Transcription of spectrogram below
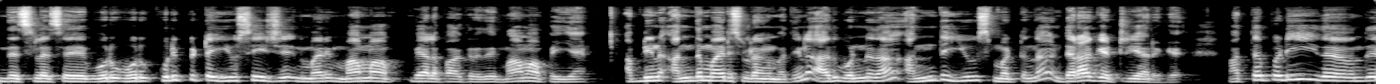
இந்த சில ஒரு ஒரு குறிப்பிட்ட யூசேஜ் இந்த மாதிரி மாமா வேலை பார்க்குறது மாமா பையன் அப்படின்னு அந்த மாதிரி சொல்கிறாங்க பார்த்தீங்கன்னா அது ஒன்று தான் அந்த யூஸ் மட்டும்தான் டெராகேட்ரியாக இருக்குது மற்றபடி இதை வந்து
